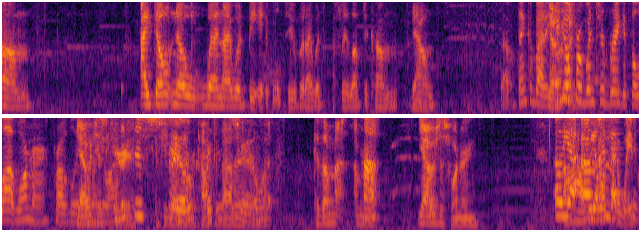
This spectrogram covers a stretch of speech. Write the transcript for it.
Um, I don't know when I would be able to, but I would definitely love to come down. So Think about it. Yeah, you can go I- for winter break. It's a lot warmer, probably. Yeah, I than was just you are. curious This is if you guys ever true. talked This is about it or true. what. Because I'm not. I'm Huh? not. Yeah, I was just wondering. Oh yeah, Ah, um, we I almost had a wave mentioned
